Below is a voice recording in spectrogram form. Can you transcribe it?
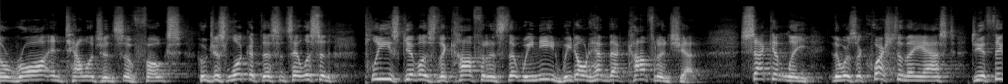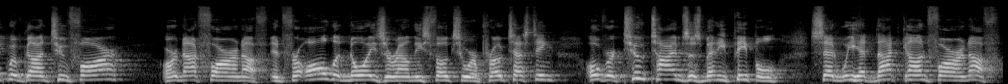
the raw intelligence of folks who just look at this and say, listen, please give us the confidence that we need. We don't have that confidence yet. Secondly, there was a question they asked Do you think we've gone too far or not far enough? And for all the noise around these folks who are protesting, over two times as many people said we had not gone far enough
